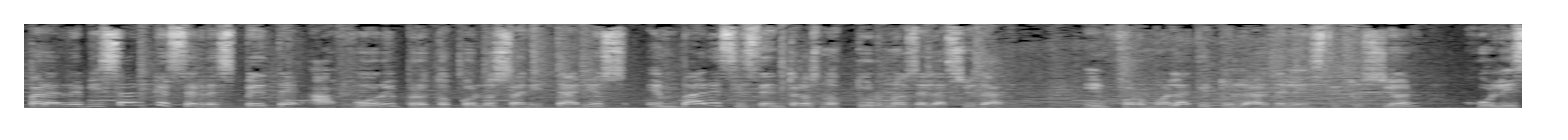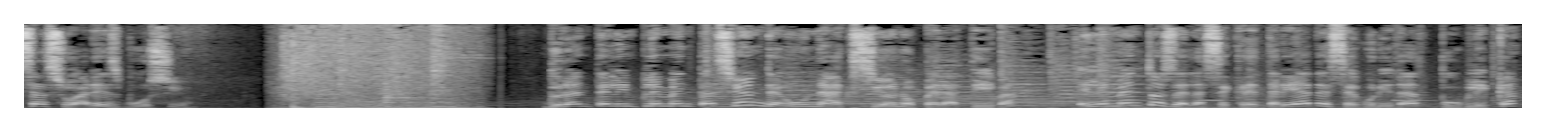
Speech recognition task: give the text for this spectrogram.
para revisar que se respete aforo y protocolos sanitarios en bares y centros nocturnos de la ciudad, informó la titular de la institución, Julisa Suárez Bucio. Durante la implementación de una acción operativa, elementos de la Secretaría de Seguridad Pública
